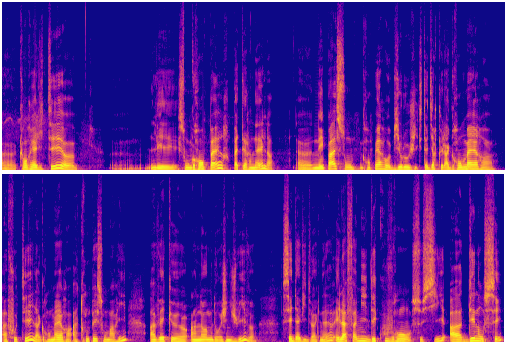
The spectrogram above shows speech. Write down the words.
euh, qu'en réalité, euh, euh, les, son grand-père paternel euh, n'est pas son grand-père euh, biologique. C'est-à-dire que la grand-mère a fauté, la grand-mère a trompé son mari avec un homme d'origine juive, c'est David Wagner. Et la famille, découvrant ceci, a dénoncé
